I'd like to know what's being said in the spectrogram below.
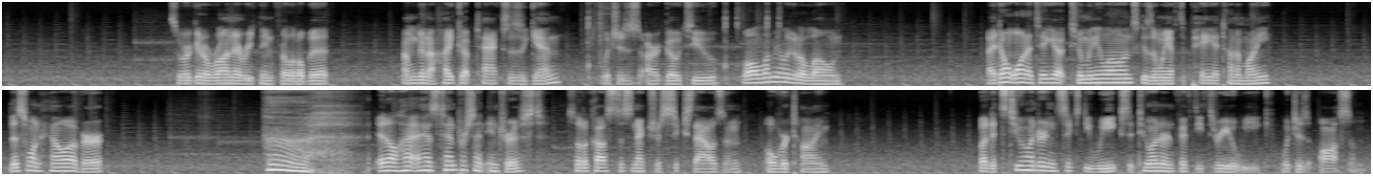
So we're going to run everything for a little bit. I'm going to hike up taxes again, which is our go-to. Well, let me look at a loan. I don't want to take out too many loans because then we have to pay a ton of money. This one, however, it'll ha has 10% interest, so it'll cost us an extra 6,000 over time. But it's 260 weeks at 253 a week, which is awesome.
